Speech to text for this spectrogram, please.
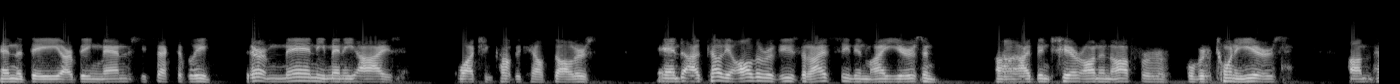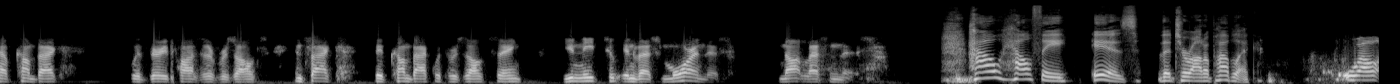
and that they are being managed effectively. there are many, many eyes watching public health dollars. And I'll tell you, all the reviews that I've seen in my years, and uh, I've been chair on and off for over 20 years, um, have come back with very positive results. In fact, they've come back with results saying you need to invest more in this, not less in this. How healthy is the Toronto public? Well,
